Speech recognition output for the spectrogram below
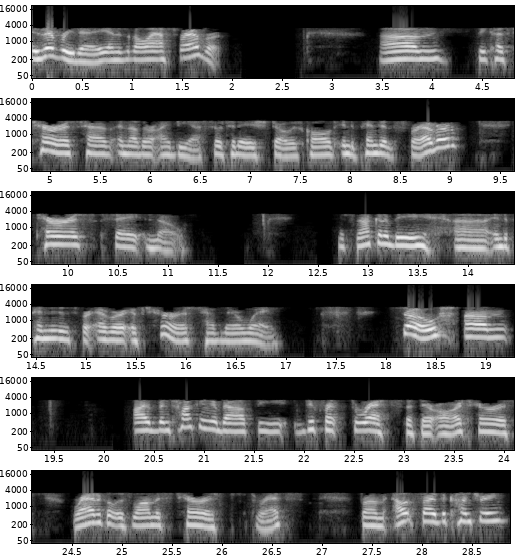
is every day and is going to last forever. Um, because terrorists have another idea. So today's show is called Independence Forever. Terrorists say no. It's not going to be uh, independence forever if terrorists have their way. So, um, I've been talking about the different threats that there are, terrorist, radical Islamist terrorist threats, from outside the country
